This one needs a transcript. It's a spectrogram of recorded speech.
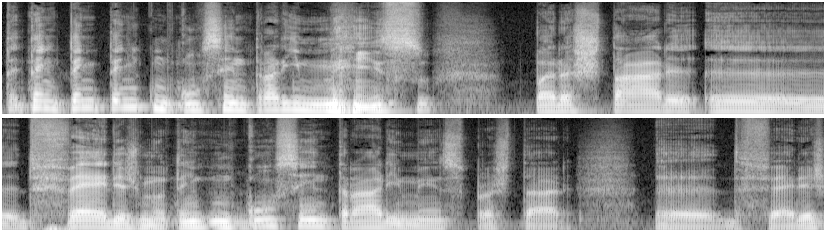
Tenho, tenho, tenho que me concentrar imenso para estar uh, de férias, meu. Tenho que me concentrar imenso para estar uh, de férias.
